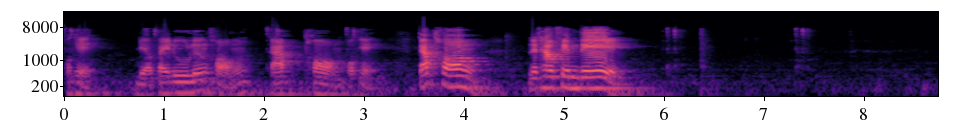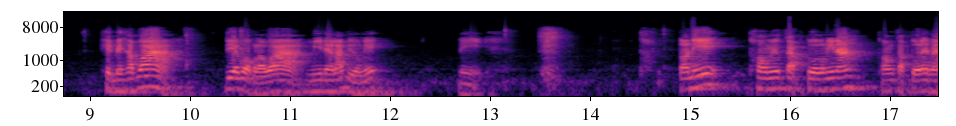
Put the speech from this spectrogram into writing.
โอเค เดี๋ยวไปดูเรื่องของกราฟทอง โอเค กราฟทองใน time frame day เห็นไหมครับว่า เดียบอกเราว่ามีแนวรับอยู่ตรงนี้ นี่ ตอนนี้ทองมีกลับตัวตรงนี้นะ ทองกลับตัวอะไรไหม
